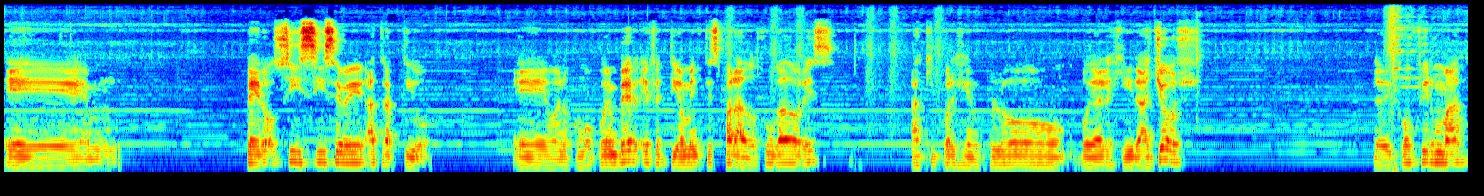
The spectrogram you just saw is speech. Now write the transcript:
eh, pero sí, sí se ve atractivo. Eh, bueno, como pueden ver, efectivamente es para dos jugadores. Aquí, por ejemplo, voy a elegir a Josh, le doy confirmar.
